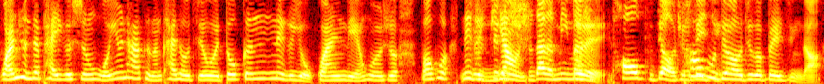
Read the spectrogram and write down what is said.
完全在拍一个生活，因为它可能开头结尾都跟那个有关联，或者说包括那个一样时代的命脉抛不掉这个抛。不掉这个背景的。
